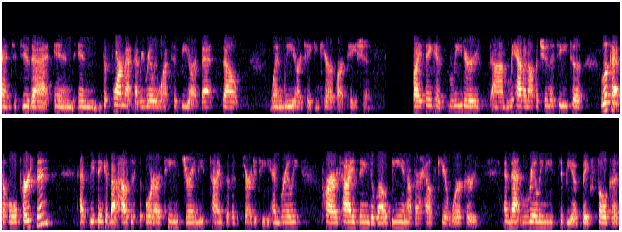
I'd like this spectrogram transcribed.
and to do that in, in the format that we really want to be our best self when we are taking care of our patients. So I think as leaders, um, we have an opportunity to look at the whole person as we think about how to support our teams during these times of uncertainty and really prioritizing the well being of our healthcare workers. And that really needs to be a big focus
